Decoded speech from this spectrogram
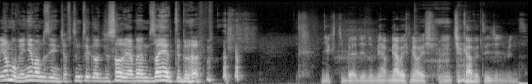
ja mówię, nie mam zdjęcia w tym tygodniu, sorry, ja byłem zajęty byłem. Niech ci będzie. No mia miałeś, miałeś e, ciekawy tydzień, więc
